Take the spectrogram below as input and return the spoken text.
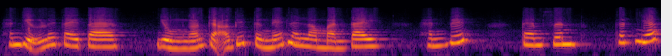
hắn giữ lấy tay ta, dùng ngón trỏ viết từng nét lên lòng bàn tay. Hắn viết, tam sinh, thích nhất.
